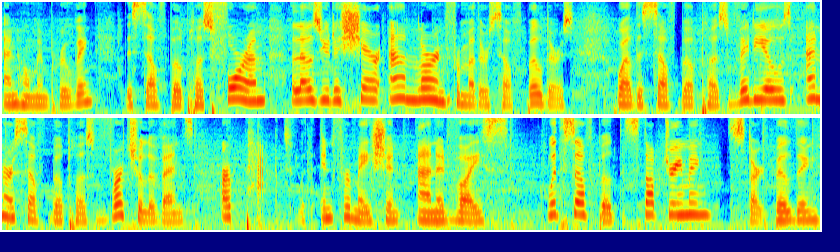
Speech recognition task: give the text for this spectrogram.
and home improving. The Self Build Plus forum allows you to share and learn from other self builders, while the Self Build Plus videos and our Self Build Plus virtual events are packed with information and advice. With Self Build, stop dreaming, start building.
